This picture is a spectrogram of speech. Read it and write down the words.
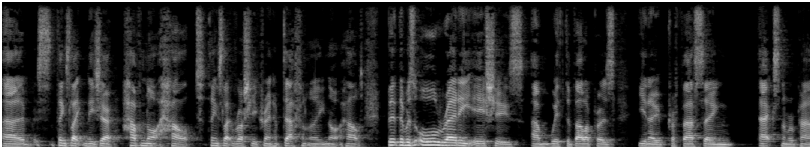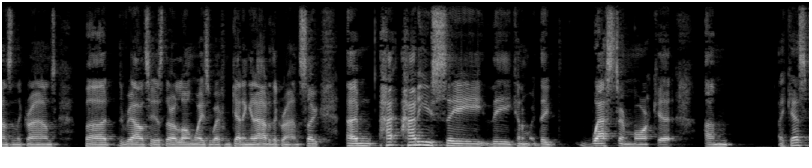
uh, things like Niger have not helped. Things like Russia, Ukraine have definitely not helped. But there was already issues um, with developers, you know, professing X number of pounds in the ground, but the reality is they're a long ways away from getting it out of the ground. So, um, how, how do you see the kind of the Western market? Um, I guess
